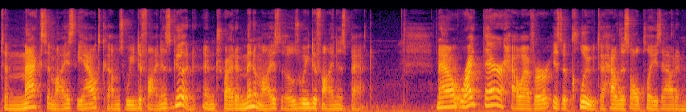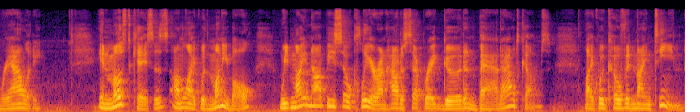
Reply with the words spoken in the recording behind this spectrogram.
to maximize the outcomes we define as good and try to minimize those we define as bad. Now, right there, however, is a clue to how this all plays out in reality. In most cases, unlike with Moneyball, we might not be so clear on how to separate good and bad outcomes. Like with COVID-19,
